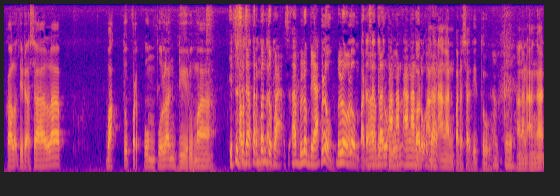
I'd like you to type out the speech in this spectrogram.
kalau tidak salah waktu perkumpulan di rumah Itu salah sudah terbentuk. Pak? Ah, belum ya? Belum, belum. belum pada Ah, saat itu baru angan-angan. baru angan-angan pada saat itu. Oke. Angan-angan.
